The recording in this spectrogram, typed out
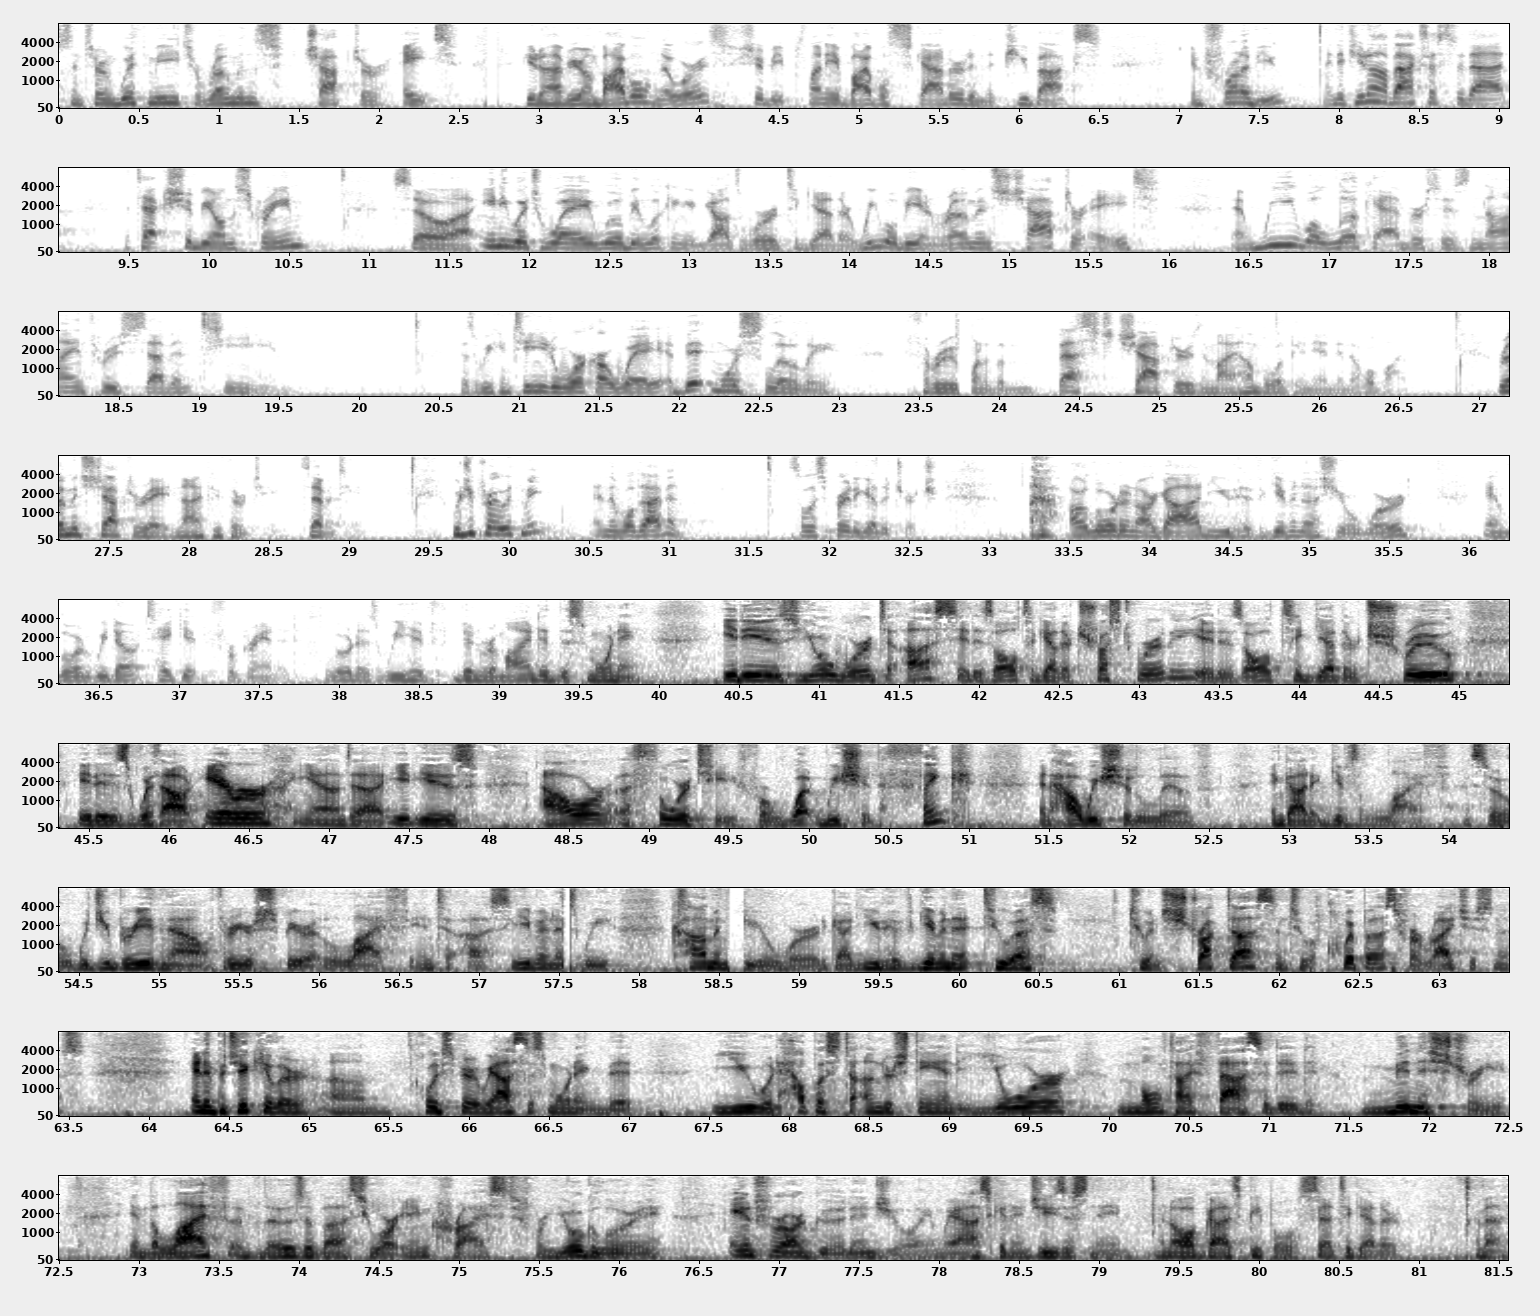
Bibles and turn with me to Romans chapter 8. If you don't have your own Bible, no worries. Should be plenty of Bibles scattered in the pew box in front of you. And if you don't have access to that, the text should be on the screen. So, uh, any which way, we'll be looking at God's Word together. We will be in Romans chapter 8, and we will look at verses 9 through 17 as we continue to work our way a bit more slowly through one of the best chapters, in my humble opinion, in the whole Bible. Romans chapter 8, 9 through 13, 17. Would you pray with me? And then we'll dive in. So let's pray together, church. Our Lord and our God, you have given us your word. And Lord, we don't take it for granted. Lord, as we have been reminded this morning, it is your word to us. It is altogether trustworthy. It is altogether true. It is without error. And uh, it is our authority for what we should think and how we should live. And God, it gives life. And so, would you breathe now through your Spirit life into us, even as we come into your word? God, you have given it to us to instruct us and to equip us for righteousness. And in particular, um, Holy Spirit, we ask this morning that you would help us to understand your multifaceted ministry in the life of those of us who are in Christ for your glory and for our good and joy. And we ask it in Jesus' name. And all of God's people said together, Amen.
